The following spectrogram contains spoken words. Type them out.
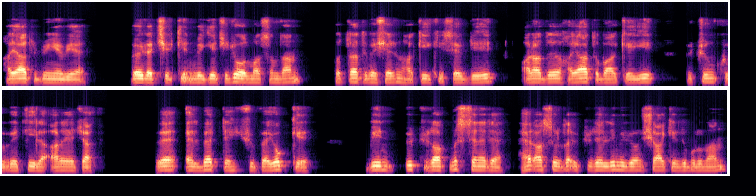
hayat-ı dünyeviye böyle çirkin ve geçici olmasından fıtrat-ı beşerin hakiki sevdiği, aradığı hayat-ı bakiyeyi bütün kuvvetiyle arayacak ve elbette hiç şüphe yok ki 1360 senede her asırda 350 milyon şakirdi bulunan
